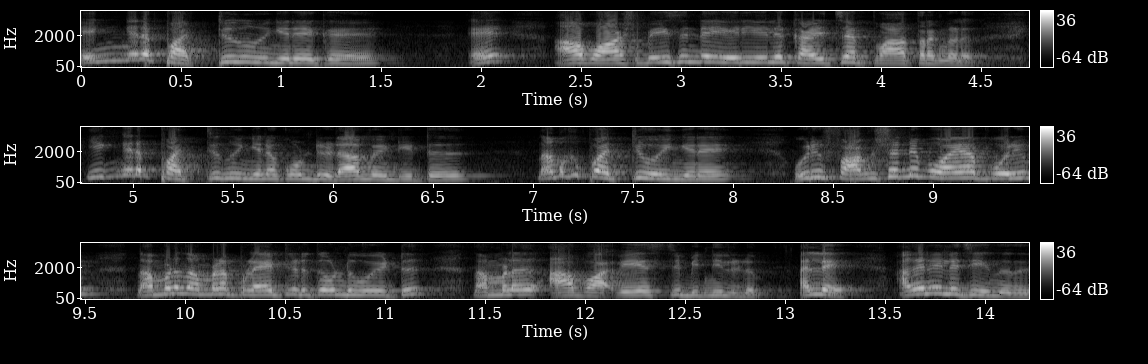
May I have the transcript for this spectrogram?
എങ്ങനെ പറ്റുന്നു ഇങ്ങനെയൊക്കെ? ഏ ആ വാഷ് ബേസിന്റെ ഏരിയയിൽ കഴിച്ച പാത്രങ്ങൾ. എങ്ങനെ പറ്റുന്നു ഇങ്ങനെ കൊണ്ടിടാൻ വേണ്ടിയിട്ട്? നമുക്ക് പറ്റുമോ ഇങ്ങനെ? ഒരു ഫംഗ്ഷന് പോയാൽ പോലും നമ്മൾ നമ്മളെ പ്ലേറ്റ് എടുത്തുകൊണ്ട് പോയിട്ട് നമ്മൾ ആ വേസ്റ്റ് ബിന്നിലിടും അല്ലേ? അങ്ങനെയല്ലേ ചെയ്യുന്നത്?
